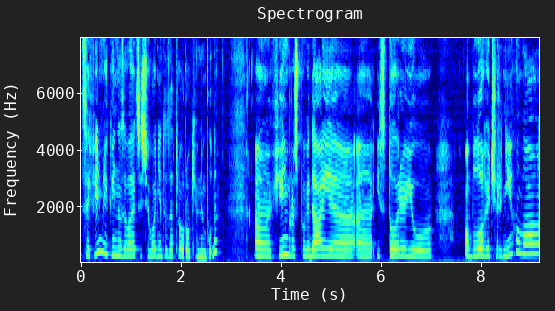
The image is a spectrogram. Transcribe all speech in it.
Це фільм, який називається Сьогодні та завтра уроків не буде. Е, фільм розповідає е, історію облоги Чернігова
